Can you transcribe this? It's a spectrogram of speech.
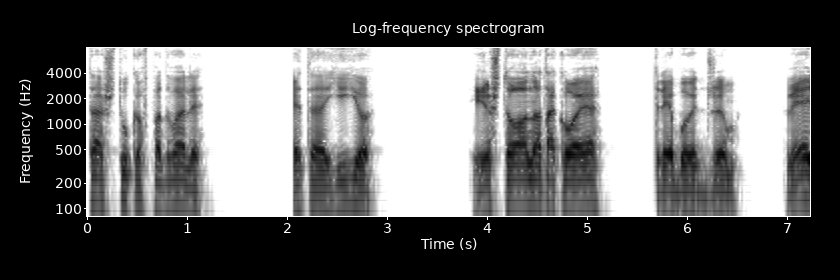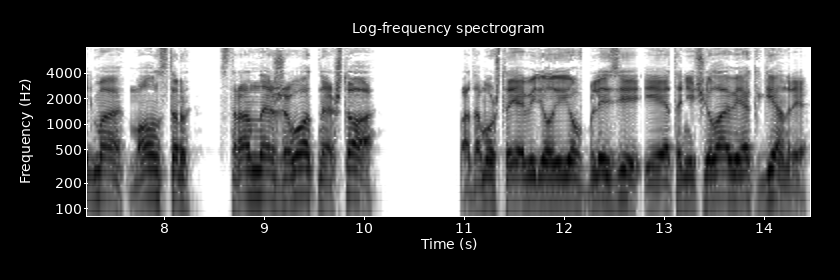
«Та штука в подвале — это ее». «И что она такое?» — требует Джим. «Ведьма, монстр, странное животное, что?» «Потому что я видел ее вблизи, и это не человек, Генри.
